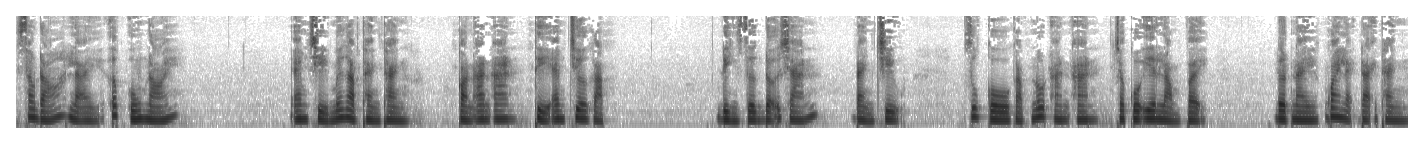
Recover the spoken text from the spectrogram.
Sau đó lại ấp úng nói. Em chỉ mới gặp Thành Thành, Còn An An thì em chưa gặp. Đình Dương đỡ chán, Đành chịu, Giúp cô gặp nốt An An cho cô yên lòng vậy. Đợt này quay lại Đại Thành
